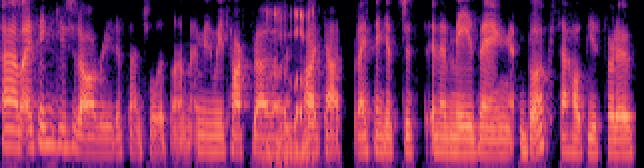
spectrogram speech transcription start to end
Um, I think you should all read Essentialism. I mean, we talked about it on this podcast, it. but I think it's just an amazing book to help you sort of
